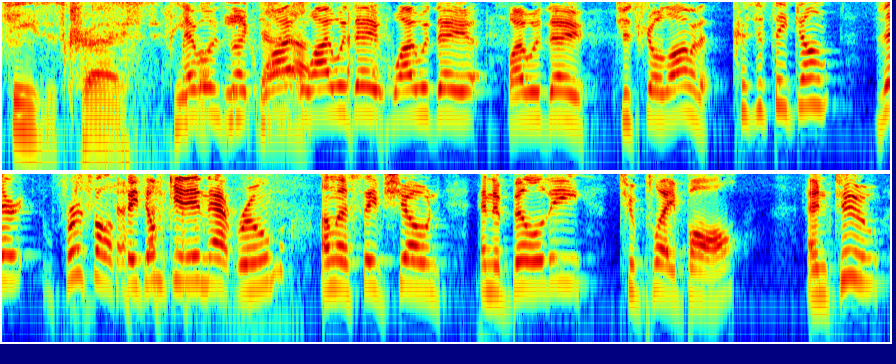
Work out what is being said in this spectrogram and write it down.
Jesus Christ! People Everyone's like, "Why? up. Why would they? Why would they? Why would they just go along with it?" Because if they don't, they're first of all, they don't get in that room unless they've shown an ability to play ball, and two,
